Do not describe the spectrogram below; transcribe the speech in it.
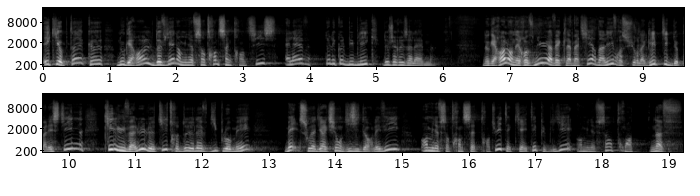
et qui obtint que Nougarol devienne en 1935-36 élève de l'école biblique de Jérusalem. Nougarol en est revenu avec la matière d'un livre sur la glyptique de Palestine qui lui valut le titre d'élève diplômé, mais sous la direction d'Isidore Lévy en 1937-38 et qui a été publié en 1939.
